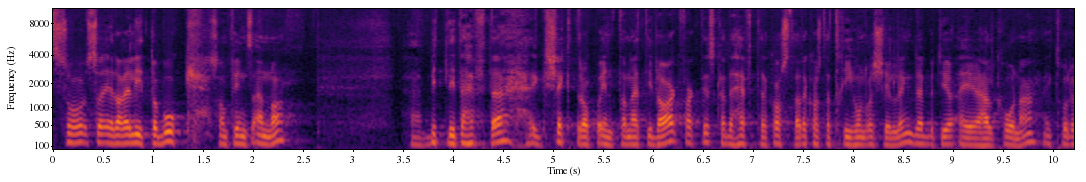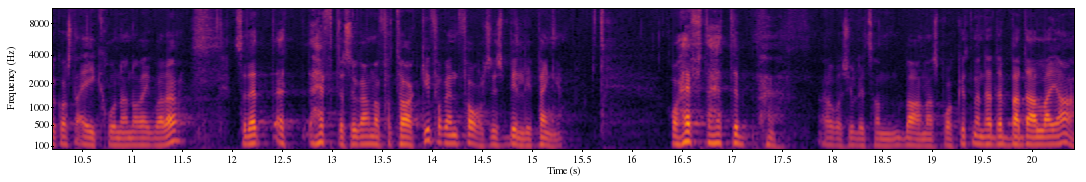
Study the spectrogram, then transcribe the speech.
så, så er det ei lita bok som fins ennå. Eh, bitte lite hefte. Jeg sjekket det opp på Internett i dag. faktisk, hva Det heftet kosta. Det kosta 300 shilling. Det betyr 1,5 krone. Jeg tror det kosta 1 krone når jeg var der. Så det er et, hefte som kan få tak i for en forholdsvis billig penge. Og heftet heter Det høres jo litt sånn barnaspråket men det heter Badalaya.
